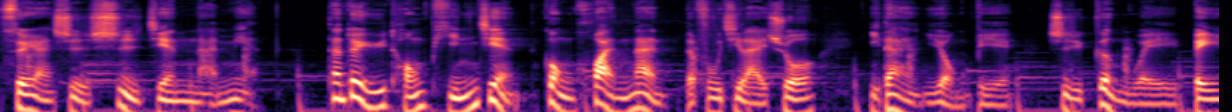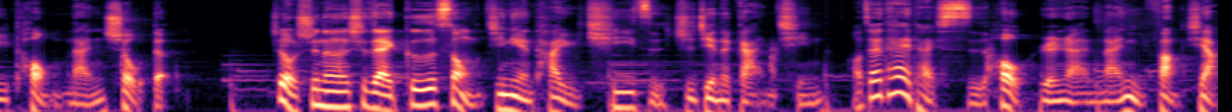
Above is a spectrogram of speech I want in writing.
虽然是世间难免，但对于同贫贱共患难的夫妻来说，一旦永别是更为悲痛难受的。这首诗呢，是在歌颂纪念他与妻子之间的感情。好，在太太死后仍然难以放下。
